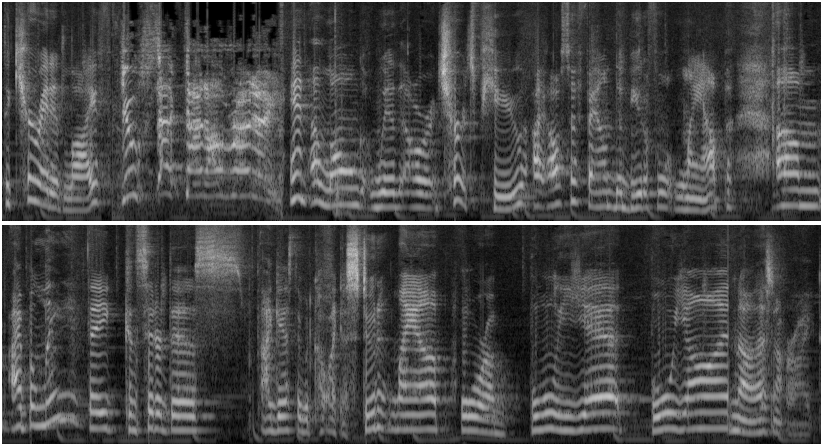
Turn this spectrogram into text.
The Curated Life. You said that already! And along with our church pew, I also found the beautiful lamp. Um, I believe they considered this, I guess they would call it like a student lamp or a bouillette bouillon. No, that's not right.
